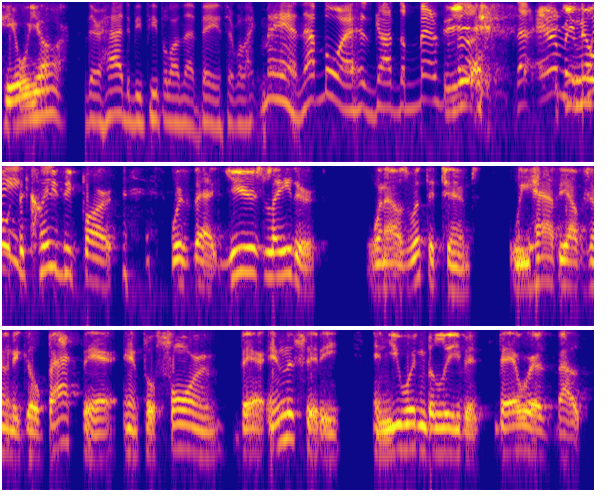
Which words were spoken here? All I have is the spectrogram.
Here we are. There had to be people on that base that were like, "Man, that boy has got the best Yeah. look." That airman you know, Weeks the is- crazy part was that years later, when I was with the Temps, we had the opportunity to go back there and perform there in the city, and you wouldn't believe it. There were about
